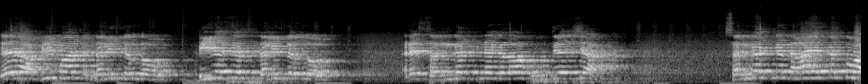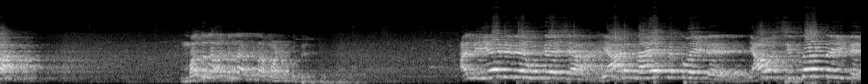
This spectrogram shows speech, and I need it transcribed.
ಏ ಅಭಿಮಾನ ದಲಿತರದು ಡಿ ಎಸ್ ಎಸ್ ದಲಿತರದು. ಅರೆ ಸಂಘಟನೆಗಳ ಉದ್ದೇಶ ಸಂಘಟನೆ ನಾಯಕತ್ವ. ಮೊದಲು ಅದನ್ನ ಅರ್ಥ ಮಾಡ್ಕೋಬೇಕು. ಅಲ್ಲಿ ಏನಿದೆ ಉದ್ದೇಶ? ಯಾರ ನಾಯಕತ್ವ ಇದೆ? ಯಾವ ಸಿದ್ಧಾಂತ ಇದೆ?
